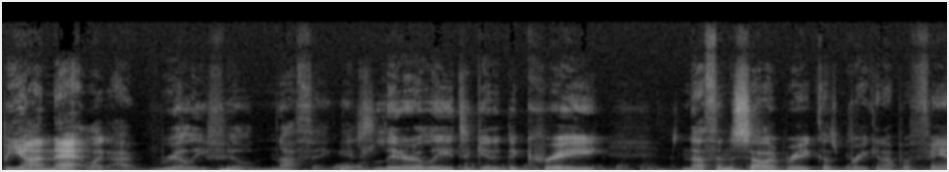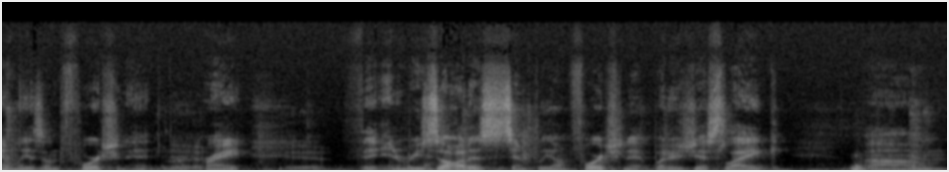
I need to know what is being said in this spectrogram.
Beyond that, like I really feel nothing. It's literally to get a decree. There's nothing to celebrate because breaking up a family is unfortunate, right? Yeah. the end result is simply unfortunate, but it's just like, um,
